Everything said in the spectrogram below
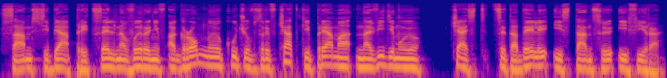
сам себя, прицельно выронив огромную кучу взрывчатки прямо на видимую часть цитадели и станцию эфира.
